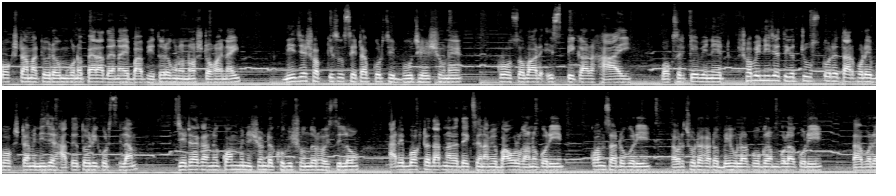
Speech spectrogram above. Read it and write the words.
বক্সটা আমাকে ওইরকম কোনো প্যারা দেয় নাই বা ভিতরে কোনো নষ্ট হয় নাই। নিজে সব কিছু সেট আপ করছি, বুঝে শুনে ক্রস ওভার স্পিকার হাই বক্সের ক্যাবিনেট সবই নিজে থেকে চুজ করে তারপরে এই বক্সটা আমি নিজের হাতে তৈরি করছিলাম, যেটার কারণে কম্বিনেশনটা খুবই সুন্দর হয়েছিল। আর এই বক্সটাতে আপনারা দেখছেন আমি বাউল গানও করি কনসার্টও করি, তারপরে ছোটোখাটো বেহুলার প্রোগ্রামগুলো করি। তারপরে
